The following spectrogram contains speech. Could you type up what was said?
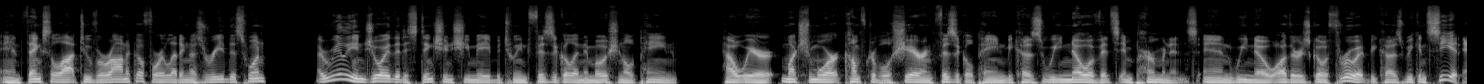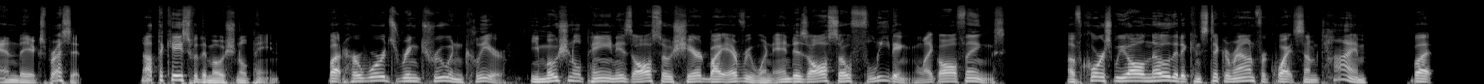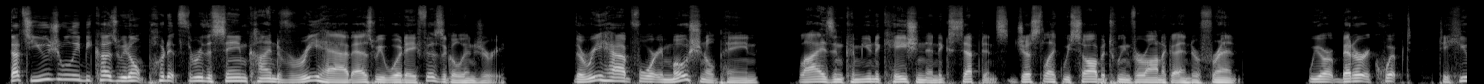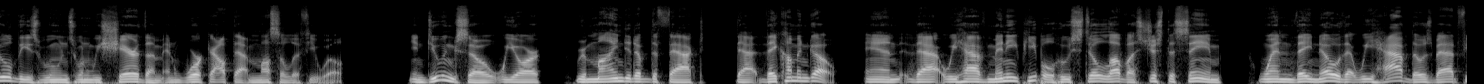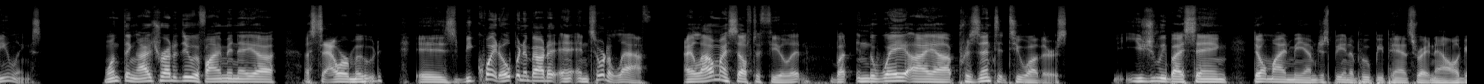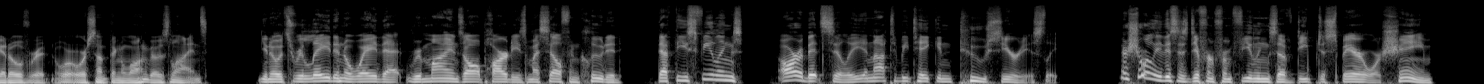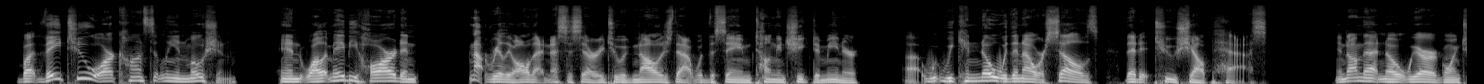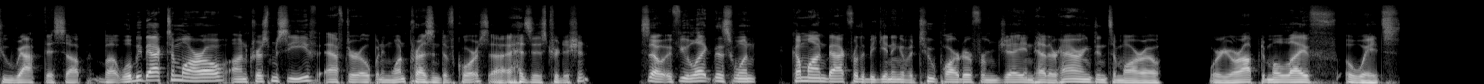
And thanks a lot to Veronica for letting us read this one. I really enjoy the distinction she made between physical and emotional pain. How we're much more comfortable sharing physical pain because we know of its impermanence and we know others go through it because we can see it and they express it. Not the case with emotional pain. But her words ring true and clear. Emotional pain is also shared by everyone and is also fleeting, like all things. Of course, we all know that it can stick around for quite some time, but that's usually because we don't put it through the same kind of rehab as we would a physical injury. The rehab for emotional pain lies in communication and acceptance, just like we saw between Veronica and her friend. We are better equipped to heal these wounds when we share them and work out that muscle, if you will. In doing so, we are reminded of the fact that they come and go, and that we have many people who still love us just the same when they know that we have those bad feelings. One thing I try to do if I'm in a uh, a sour mood is be quite open about it and, and, sort of laugh. I allow myself to feel it, but in the way I uh, present it to others, usually by saying, "Don't mind me, I'm just being a poopy pants right now. I'll get over it," or or something along those lines. You know, it's relayed in a way that reminds all parties, myself included, that these feelings are a bit silly and not to be taken too seriously. Now, surely this is different from feelings of deep despair or shame, but they too are constantly in motion. And while it may be hard and not really all that necessary to acknowledge that with the same tongue in cheek demeanor, uh, we can know within ourselves that it too shall pass. And on that note, we are going to wrap this up, but we'll be back tomorrow on Christmas Eve after opening one present, of course, uh, as is tradition. So if you like this one, come on back for the beginning of a two parter from Jay and Heather Harrington tomorrow, where your optimal life awaits.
